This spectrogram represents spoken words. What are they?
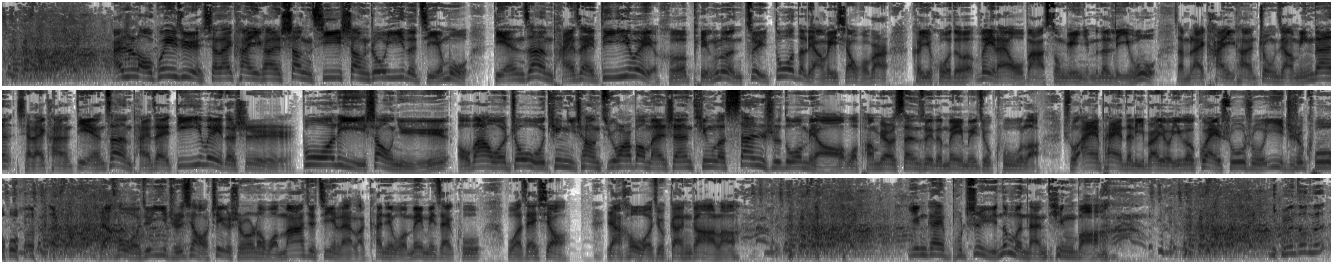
还是老规矩，先来看一看上期上周一的节目，点赞排在第一位和评论最多的两位小伙伴可以获得未来欧巴送给你们的礼物。咱们来看一看中奖名单，先来看点赞排在第一位的是玻璃少女欧巴。我周五听你唱《菊花爆满山》，听了三十多秒，我旁边三岁的妹妹就哭了，说 iPad 里边有一个怪叔叔一直哭，然后我就一直笑。这个时候呢，我妈就进来了，看见我妹妹。在哭，我在笑，然后我就尴尬了。应该不至于那么难听吧？你们都能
